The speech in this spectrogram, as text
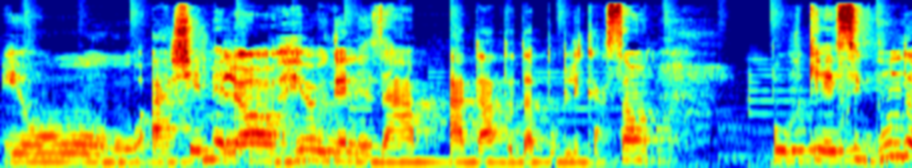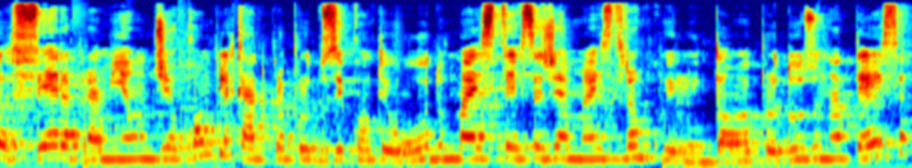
Eu achei melhor reorganizar a data da publicação, porque segunda-feira para mim é um dia complicado para produzir conteúdo, mas terça já é mais tranquilo. Então eu produzo na terça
